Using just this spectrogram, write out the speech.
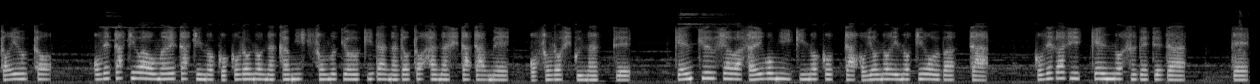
と言うと、俺たちはお前たちの心の中に潜む狂気だなどと話したため、恐ろしくなって、研究者は最後に生き残った捕虜の命を奪った。これが実験の全てだ。で、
